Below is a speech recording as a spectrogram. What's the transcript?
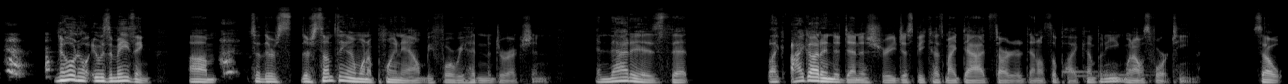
no no it was amazing. Um, so there's there's something i want to point out before we head in a direction and that is that like i got into dentistry just because my dad started a dental supply company when i was 14 so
